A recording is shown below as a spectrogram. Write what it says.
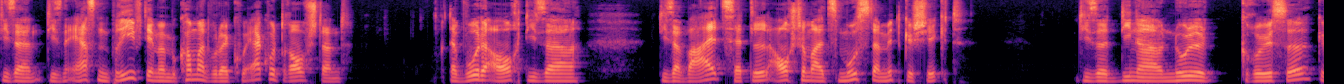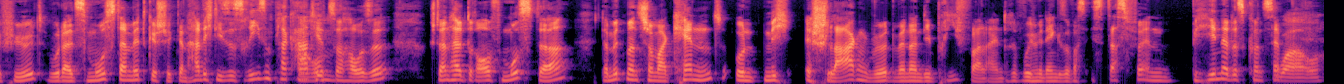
dieser, diesen ersten Brief, den man bekommen hat, wo der QR-Code drauf stand, da wurde auch dieser, dieser Wahlzettel auch schon mal als Muster mitgeschickt. Diese DIN A0 Größe gefühlt, wurde als Muster mitgeschickt. Dann hatte ich dieses Riesenplakat Warum? hier zu Hause, stand halt drauf Muster, damit man es schon mal kennt und nicht erschlagen wird, wenn dann die Briefwahl eintritt, wo ich mir denke, so was ist das für ein behindertes Konzept? Wow.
